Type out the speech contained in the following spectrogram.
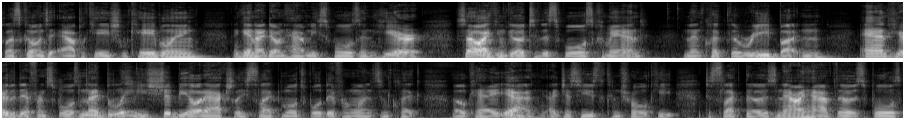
So let's go into application cabling. Again, I don't have any spools in here, so I can go to the spools command and then click the read button. And here are the different spools. And I believe you should be able to actually select multiple different ones and click OK. Yeah, I just used the control key to select those. Now I have those spools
